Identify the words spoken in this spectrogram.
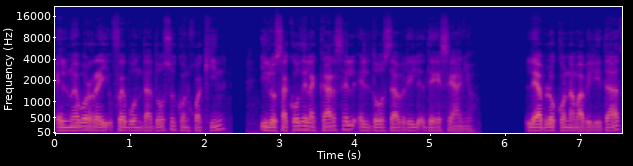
El nuevo rey fue bondadoso con Joaquín y lo sacó de la cárcel el 2 de abril de ese año. Le habló con amabilidad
